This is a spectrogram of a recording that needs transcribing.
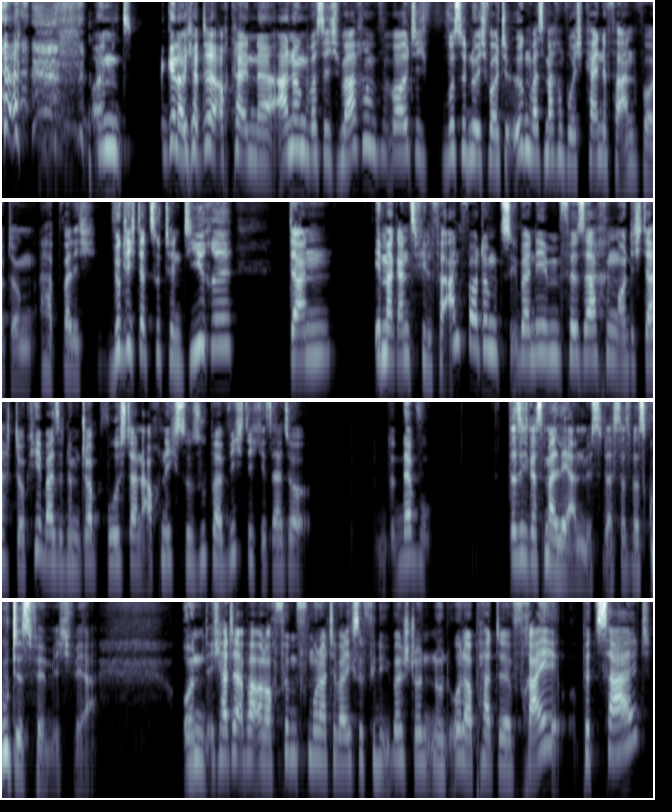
und Genau, ich hatte auch keine Ahnung, was ich machen wollte. Ich wusste nur, ich wollte irgendwas machen, wo ich keine Verantwortung habe, weil ich wirklich dazu tendiere, dann immer ganz viel Verantwortung zu übernehmen für Sachen und ich dachte, okay, bei so einem Job, wo es dann auch nicht so super wichtig ist, also ne, wo, dass ich das mal lernen müsste, dass das was Gutes für mich wäre. Und ich hatte aber auch noch fünf Monate, weil ich so viele Überstunden und Urlaub hatte, frei bezahlt.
